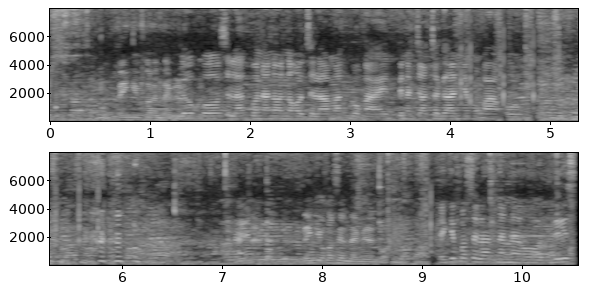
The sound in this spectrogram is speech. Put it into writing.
course, thank you. Ang dami Hello po sa lahat po nanonood. Salamat po kahit pinagtsatsagaan niyo mukha ko. Po. Thank you kasi ang dami nanonood. Thank you po sa lahat na nanonood. Please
